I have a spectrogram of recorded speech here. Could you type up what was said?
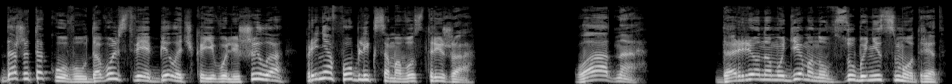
даже такого удовольствия Белочка его лишила, приняв облик самого стрижа. «Ладно, дареному демону в зубы не смотрят»,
